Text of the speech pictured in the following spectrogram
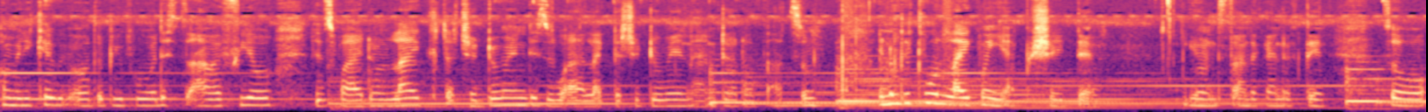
communicate with other people. This is how I feel. This is what I don't like that you're doing. This is what I like that you're doing, and all of that. So you know, people like when you appreciate them. You understand the kind of thing. So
